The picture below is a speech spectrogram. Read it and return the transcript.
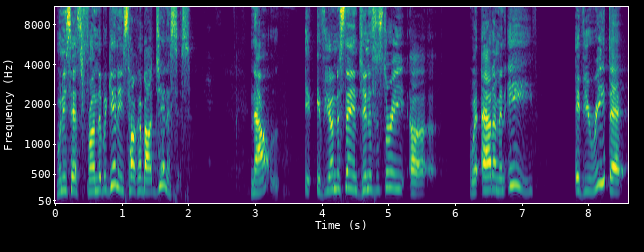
When he says from the beginning, he's talking about Genesis. Now, if you understand Genesis 3 uh, with Adam and Eve, if you read that,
